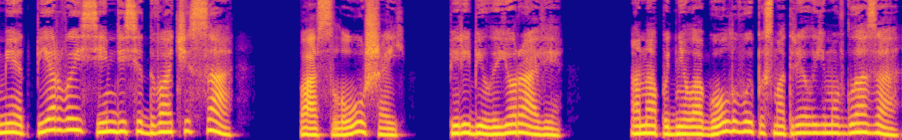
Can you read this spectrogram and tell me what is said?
имеют первые 72 часа — «Послушай», — перебил ее Рави. Она подняла голову и посмотрела ему в глаза.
